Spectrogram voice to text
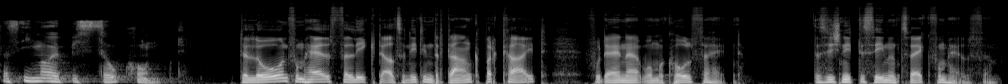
dass immer etwas zurückkommt. Der Lohn vom Helfen liegt also nicht in der Dankbarkeit von denen, wo man geholfen hat. Das ist nicht der Sinn und Zweck vom Helfen.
